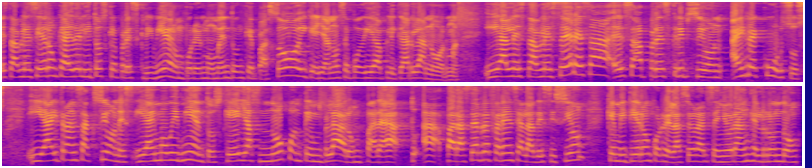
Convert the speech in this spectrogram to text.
establecieron que hay delitos que prescribieron por el momento en que pasó y que ya no se podía aplicar la norma y al establecer esa, esa prescripción hay recursos y hay transacciones y hay movimientos que ellas no contemplaron para, para hacer referencia a la decisión que emitieron con relación al señor Ángel Rondón.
